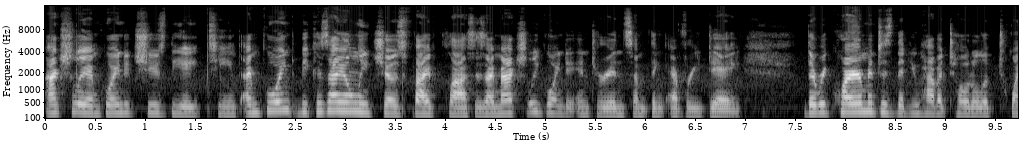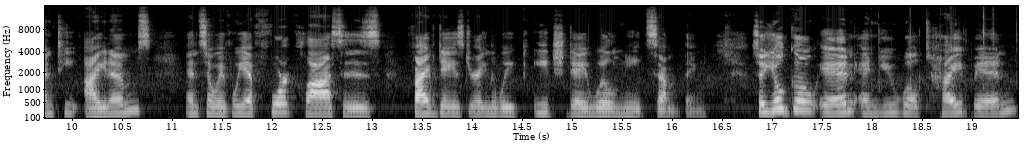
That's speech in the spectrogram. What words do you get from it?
Actually, I'm going to choose the 18th. I'm going, to, because I only chose five classes, I'm actually going to enter in something every day. The requirement is that you have a total of 20 items. And so if we have four classes, five days during the week, each day will need something. So you'll go in and you will type in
